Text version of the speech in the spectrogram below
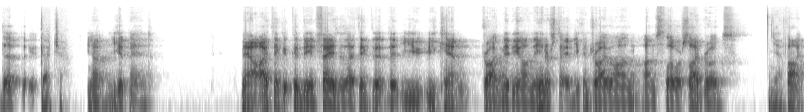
that gotcha. you know you get banned. Now I think it could be in phases. I think that, that you you can't drive maybe on the interstate. You can drive on on slower side roads. Yeah. Fine.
